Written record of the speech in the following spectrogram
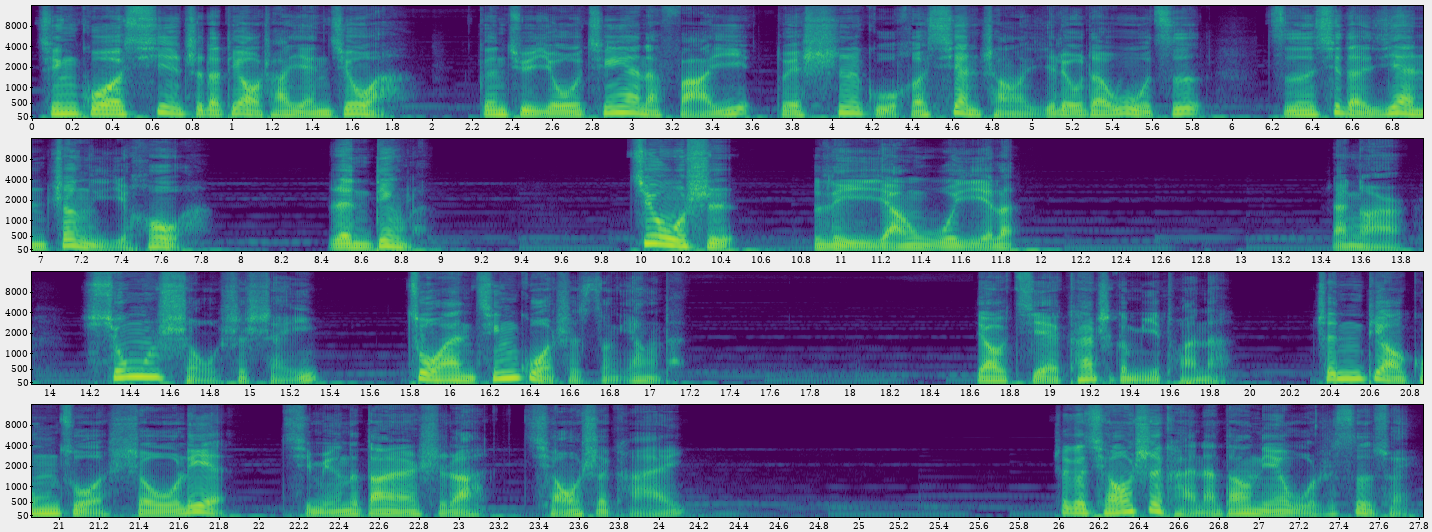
经过细致的调查研究啊，根据有经验的法医对尸骨和现场遗留的物资仔细的验证以后啊，认定了就是李阳无疑了。然而，凶手是谁？作案经过是怎样的？要解开这个谜团呢？侦调工作首列起名的当然是了乔世凯。这个乔世凯呢，当年五十四岁，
